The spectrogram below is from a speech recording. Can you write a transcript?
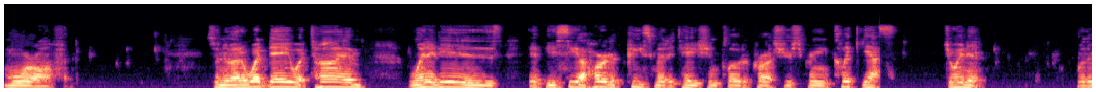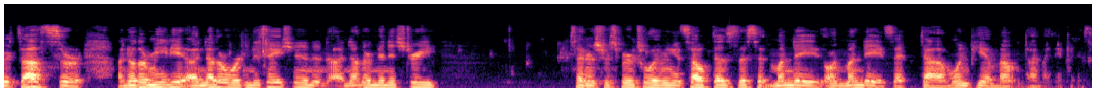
more often. So, no matter what day, what time, when it is, if you see a heart of peace meditation float across your screen, click yes, join in. Whether it's us or another media, another organization, and another ministry, Centers for Spiritual Living itself does this at Monday on Mondays at uh, 1 p.m. Mountain Time, I think it is.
